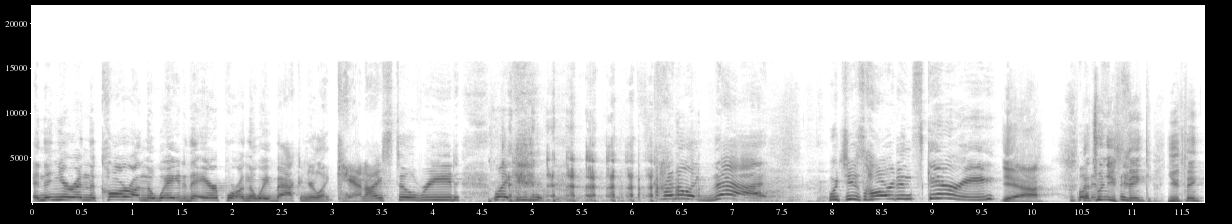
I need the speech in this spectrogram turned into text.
And then you're in the car on the way to the airport on the way back and you're like, can I still read? Like, kind of like that, which is hard and scary. Yeah. But That's when you think you think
